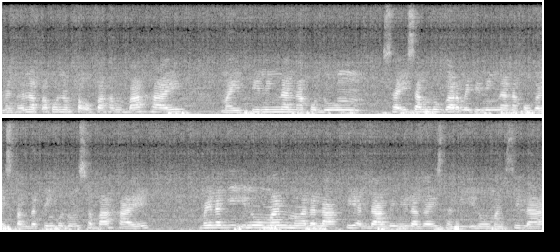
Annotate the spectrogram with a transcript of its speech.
naghanap ako ng paupahang bahay, may tiningnan ako doon sa isang lugar, may tiningnan ako guys, pagdating ko doon sa bahay, may nagiinuman, mga lalaki, ang dami nila guys, nagiinuman sila.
